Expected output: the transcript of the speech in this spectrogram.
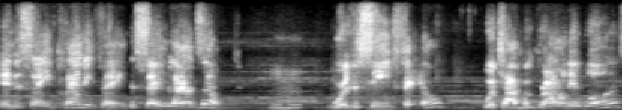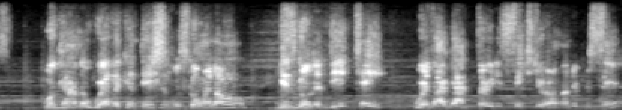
in the same planting thing, the same lines up? Mhm. Where the seed fell, what type of ground it was, what Mhm. kind of weather conditions was going on, is Mhm. going to dictate whether I got 30, 60, or 100%.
